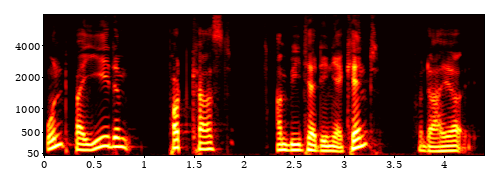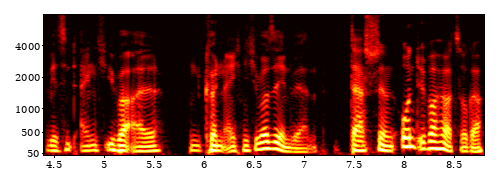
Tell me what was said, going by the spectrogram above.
Und bei jedem Podcast-Anbieter, den ihr kennt. Von daher, wir sind eigentlich überall und können eigentlich nicht übersehen werden. Das stimmt. Und überhört sogar.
